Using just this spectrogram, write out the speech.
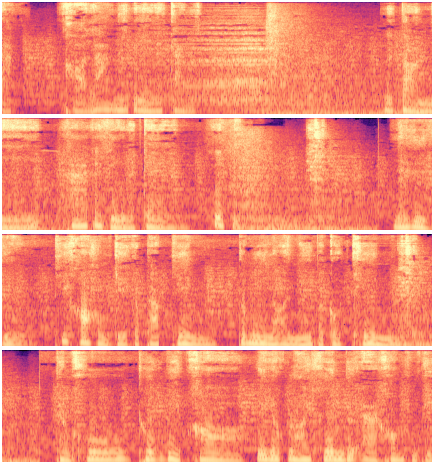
นะ ขอล่างนี้ไปเลยละกัน และตอนนี้ข้าก็หิวเหลือเกินแล้วอยู่ๆที่คอของเก๋กับทับทิมก็มีรอยมือปรากฏขึ้น ทั้งคู่ถูกบีบคอและยกลอยขึ้นด้วยอาคมของผี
